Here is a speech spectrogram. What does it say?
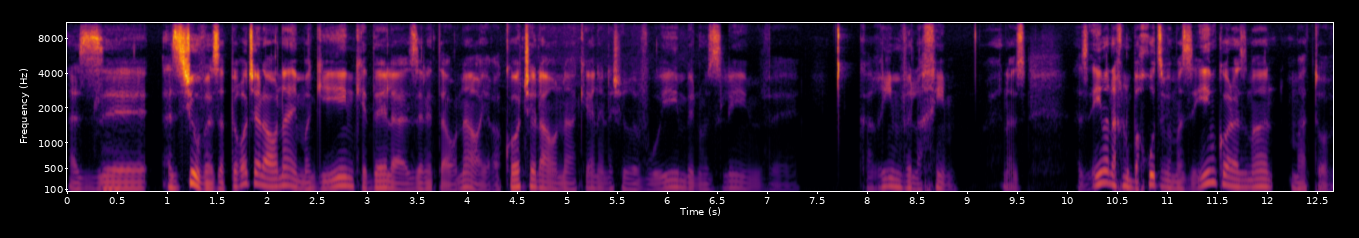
אז, כן. אז שוב, אז הפירות של העונה הם מגיעים כדי לאזן את העונה, או הירקות של העונה, כן, אלה שרבועים בנוזלים וקרים ולחים. כן, אז, אז אם אנחנו בחוץ ומזיעים כל הזמן, מה טוב.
